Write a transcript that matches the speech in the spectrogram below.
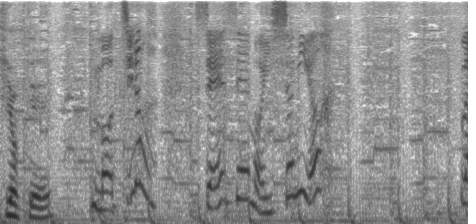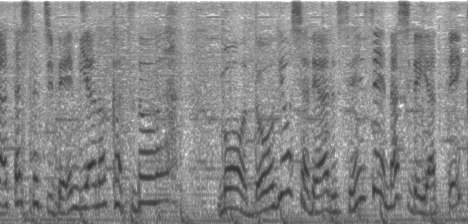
귀엽게. もちろん先生も一緒によ私たち便利屋の活動は もう同業者である先生なしでやっていく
